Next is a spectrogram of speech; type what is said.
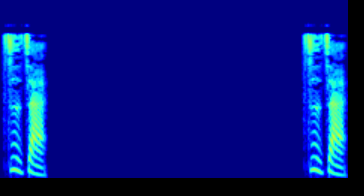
自在，自在。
